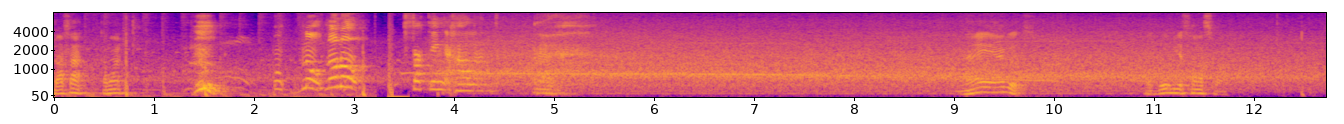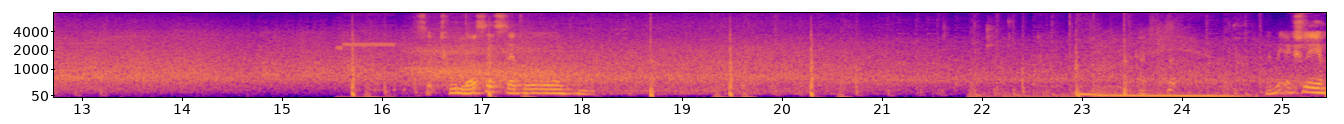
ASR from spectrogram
Rafa, come on. no, no, no! Fucking Haaland! Ah. naja, gut. That will be a fast one. So two losses that will... Hmm. Let me actually...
